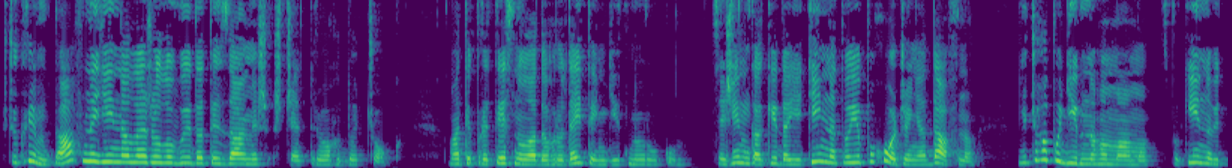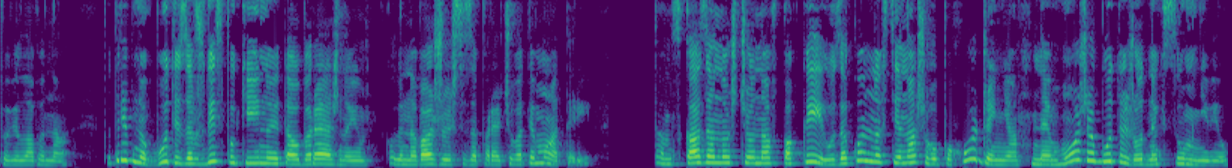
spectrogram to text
що крім Дафни їй належало видати заміж ще трьох дочок? Мати притиснула до грудей тендітну руку. Ця жінка кидає тінь на твоє походження, Дафно. Нічого подібного, мамо, спокійно відповіла вона. Потрібно бути завжди спокійною та обережною, коли наважуєшся заперечувати матері. Там сказано, що навпаки, у законності нашого походження не може бути жодних сумнівів.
